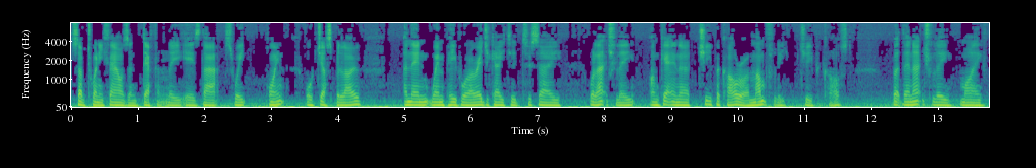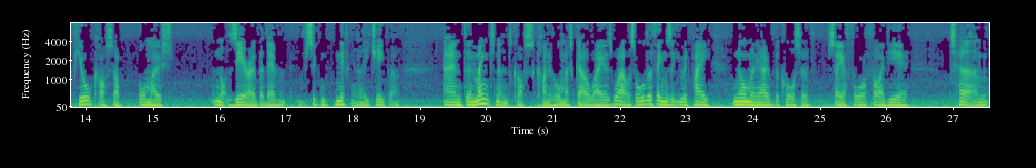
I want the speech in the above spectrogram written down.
sub twenty thousand definitely is that sweet point, or just below. And then when people are educated to say, well, actually, I'm getting a cheaper car or a monthly cheaper cost, but then actually my fuel costs are almost not zero, but they're significantly cheaper and the maintenance costs kind of almost go away as well. So all the things that you would pay normally over the course of, say, a four or five year term,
